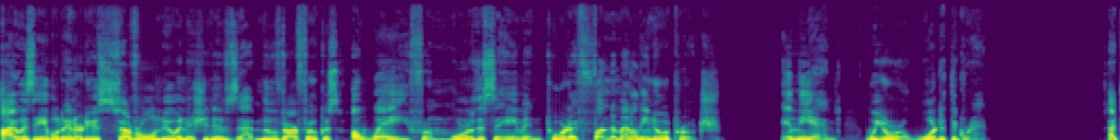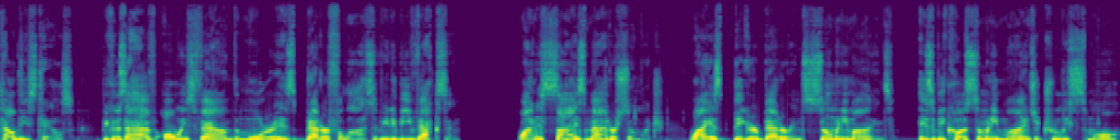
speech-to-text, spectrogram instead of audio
I was able to introduce several new initiatives that moved our focus away from more of the same and toward a fundamentally new approach. In the end, we were awarded the grant. I tell these tales because I have always found the more is better philosophy to be vexing. Why does size matter so much? Why is bigger better in so many minds? Is it because so many minds are truly small?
